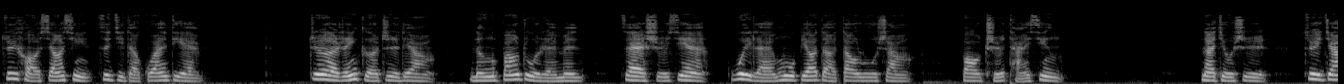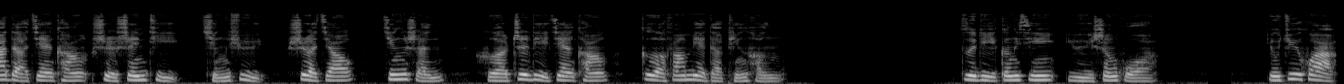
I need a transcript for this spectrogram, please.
最好相信自己的观点，这人格质量能帮助人们在实现未来目标的道路上保持弹性。那就是最佳的健康是身体、情绪、社交、精神和智力健康各方面的平衡。自力更新与生活，有句话，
